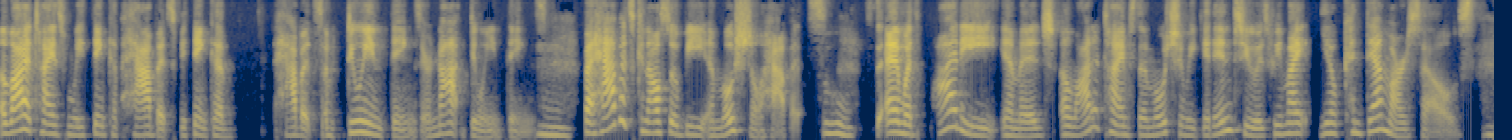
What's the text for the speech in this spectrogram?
a lot of times when we think of habits, we think of habits of doing things or not doing things. Mm. But habits can also be emotional habits. Ooh. And with body image, a lot of times the emotion we get into is we might, you know, condemn ourselves mm.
